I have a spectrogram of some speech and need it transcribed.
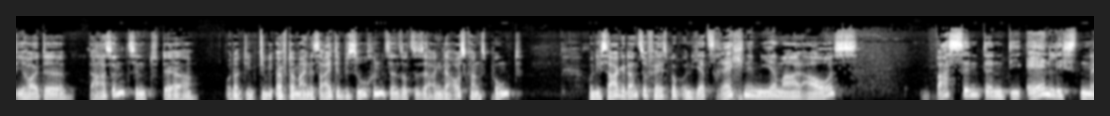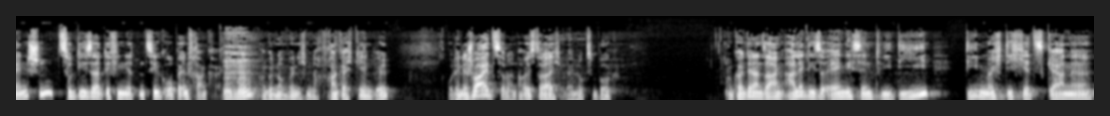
die heute da sind, sind der oder die, die öfter meine Seite besuchen, sind sozusagen der Ausgangspunkt. Und ich sage dann zu Facebook, und jetzt rechne mir mal aus, was sind denn die ähnlichsten Menschen zu dieser definierten Zielgruppe in Frankreich? Mhm. Angenommen, wenn ich nach Frankreich gehen will, oder in der Schweiz, oder in Österreich, oder in Luxemburg. Und könnte dann sagen, alle, die so ähnlich sind wie die, die möchte ich jetzt gerne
